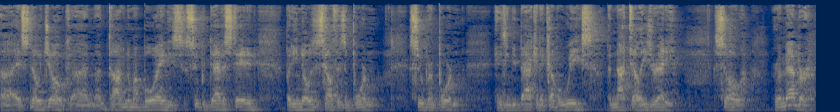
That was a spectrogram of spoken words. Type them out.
uh, it's no joke. I'm, I'm talking to my boy and he's super devastated, but he knows his health is important, super important he's going to be back in a couple weeks, not till he's ready. So remember,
